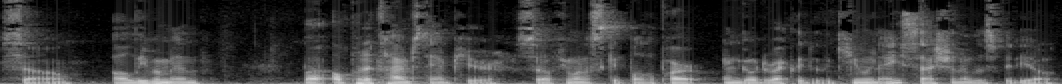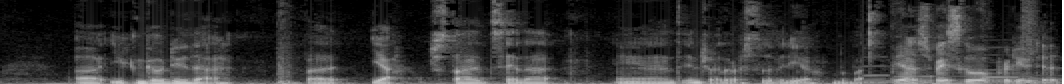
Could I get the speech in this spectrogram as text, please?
So I'll leave them in, but I'll put a timestamp here. So if you want to skip all the part and go directly to the Q&A session of this video, uh, you can go do that. But yeah, just thought I'd say that and enjoy the rest of the video. Bye-bye. Yeah, it's basically what Purdue did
